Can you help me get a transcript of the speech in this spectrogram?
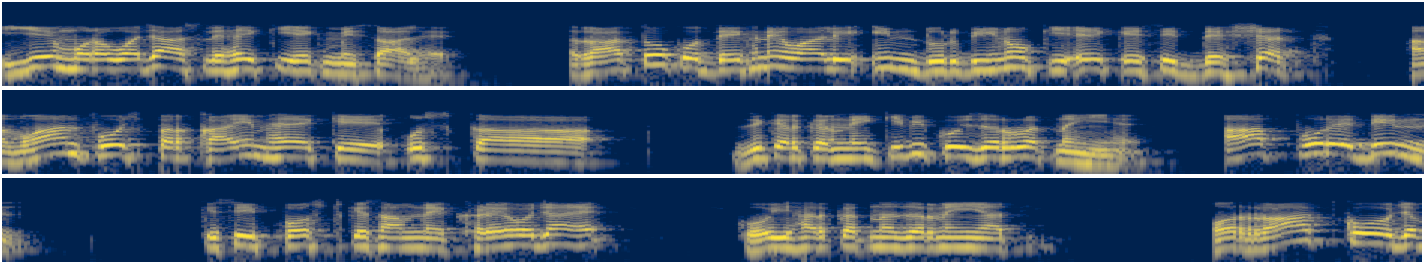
یہ مروجہ اسلحے کی ایک مثال ہے۔ راتوں کو دیکھنے والی ان دوربینوں کی ایک ایسی دہشت افغان فوج پر قائم ہے کہ اس کا ذکر کرنے کی بھی کوئی ضرورت نہیں ہے۔ آپ پورے دن کسی پوسٹ کے سامنے کھڑے ہو جائیں، کوئی حرکت نظر نہیں آتی۔ اور رات کو جب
